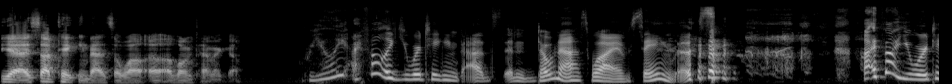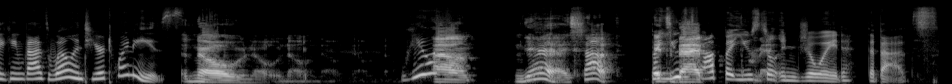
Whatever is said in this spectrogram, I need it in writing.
Yeah, I stopped taking baths a while, a, a long time ago. Really? I felt like you were taking baths, and don't ask why I'm saying this. I thought you were taking baths well into your twenties. no, no, no, no, no, Really? Um, yeah, I stopped. but it's you stopped, but you still enjoyed the baths.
